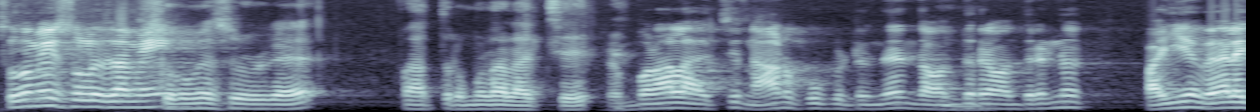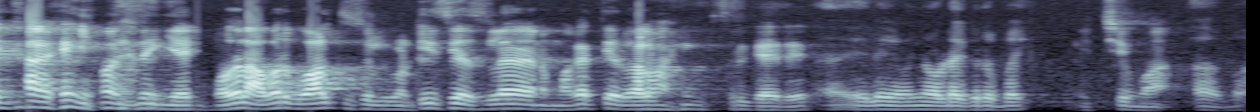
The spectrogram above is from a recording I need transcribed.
சுகமே சொல்லு சாமி. சுகமே சூழ பார்த்து ரொம்ப நாள் ஆச்சு. ரொம்ப நாள் ஆச்சு. நானும் கூப்பிட்டு இருந்தேன். இந்த வந்துடுறேன் வந்துடுறேன்னு பையன் வேலைக்காக இங்க வந்தீங்க. முதல்ல அவருக்கு வாழ்த்து சொல்லிக்கணும். டிசிஎஸ்ல நம்ம மகத்தியர் வேலை வாங்கி கொடுத்துருக்காரு. இளைவனோட கிருபை. நிச்சயமா. ஆமா.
